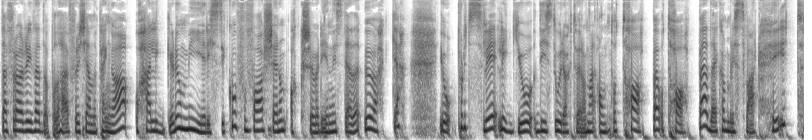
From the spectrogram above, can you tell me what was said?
Derfor har de vedda på det her for å tjene penger, og her ligger det jo mye risiko, for hva skjer om aksjeverdien i stedet øker? Jo, plutselig ligger jo de store aktørene her an til å tape, og tapet det kan bli svært høyt,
